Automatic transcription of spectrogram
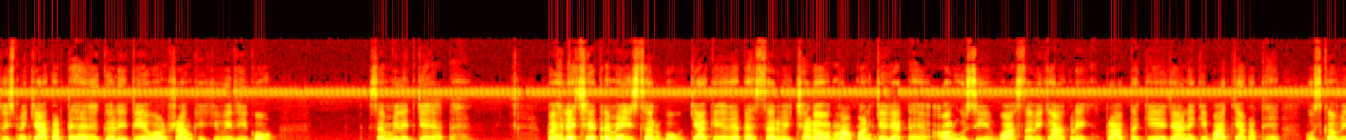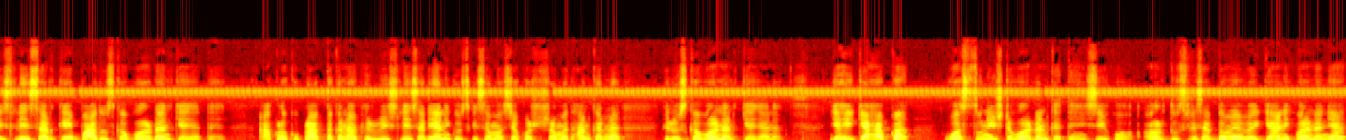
तो इसमें क्या करते हैं? गणितीय एवं सांख्यिकी विधि को सम्मिलित किया जाता है। पहले क्षेत्र में स्वरूपों को क्या किया जाता है? सर्वेक्षण और मापन किया जाता है और उसी वास्तविक आंकड़े प्राप्त किए जाने के बाद क्या करते हैं? उसका विश्लेषण के बाद उसका वर्णन किया जाता है। आंकड़ों को प्राप्त करना, फिर विश्लेषण, यानी कि उसकी समस्या को समाधान करना फिर उसका वर्णन किया जाना। यही क्या है आपका? वस्तुनिष्ठ वर्णन कहते हैं इसी को। और दूसरे शब्दों में वैज्ञानिक वर्णन या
